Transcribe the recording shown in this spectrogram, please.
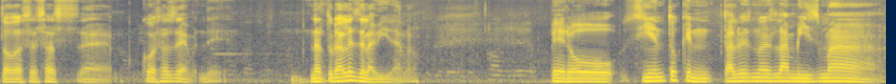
todas esas eh, cosas de, naturales de la vida, ¿no? Pero siento que tal vez no es la misma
